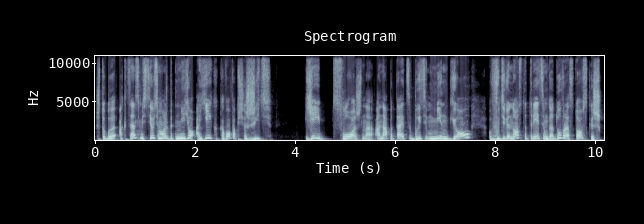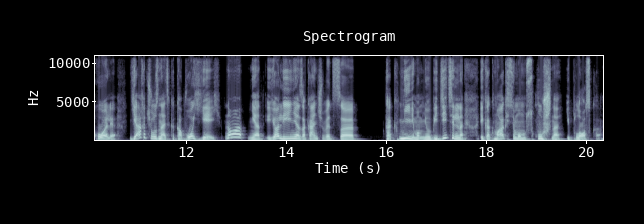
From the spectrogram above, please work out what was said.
чтобы акцент сместился, может быть, на нее, а ей каково вообще жить? Ей сложно. Она пытается быть mean girl, в 93-м году в ростовской школе. Я хочу узнать, каково ей. Но нет, ее линия заканчивается как минимум неубедительно и как максимум скучно и плоско.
